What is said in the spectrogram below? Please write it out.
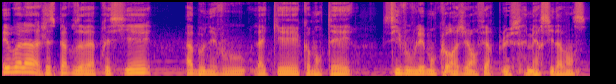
Et voilà, j'espère que vous avez apprécié abonnez-vous, likez, commentez, si vous voulez m'encourager à en faire plus. Merci d'avance.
